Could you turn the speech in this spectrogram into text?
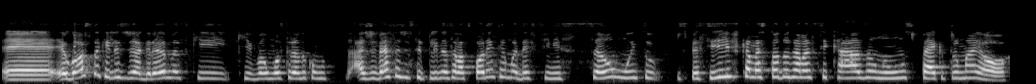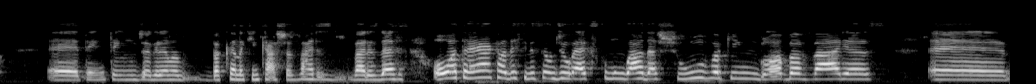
É, eu gosto daqueles diagramas que, que vão mostrando como as diversas disciplinas elas podem ter uma definição muito específica, mas todas elas se casam num espectro maior. É, tem, tem um diagrama bacana que encaixa várias, várias dessas, ou até aquela definição de UX como um guarda-chuva que engloba várias é,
